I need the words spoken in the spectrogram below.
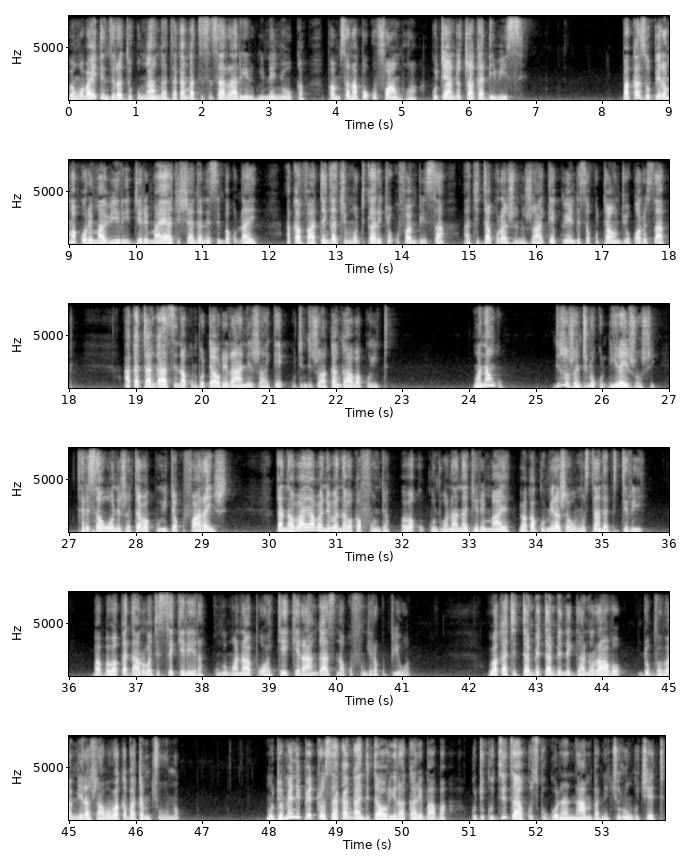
vamwe vaiti nzira dzokung'anga dzakanga dzisisararirwi nenyoka pamusana pokufambwa kuti andotsvaga divisi. Pakazopera makore maviri jeremaya achishanda nesimba kudai akabva atenga chimotikari chokufambisa achitakura zvinhu zvake kuendesa kutaundi yokwarusapi. Akatanga asina kumbotaurira ani zvake kuti ndizvo akanga ava kuita. Mwanangu ndizvo zvandinokudira izvozvi. Tarisaone zvatava kuita kufara izvi. Kana vaya vane vana vakafunda vava kukundwa naana jeremaya vakagumira zvavo mustandard 3 baba vakadaro vachisekerera kunge mwana apiwa keke raanga asina kufungira kupiwa vakati tambe tambe negano ravo ndokubva vamira zvavo vakabata muchiuno. Mudhomeni petros akanga anditaurira kare baba kuti kudzidza hakusi kugona nhamba nechirungu chete.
